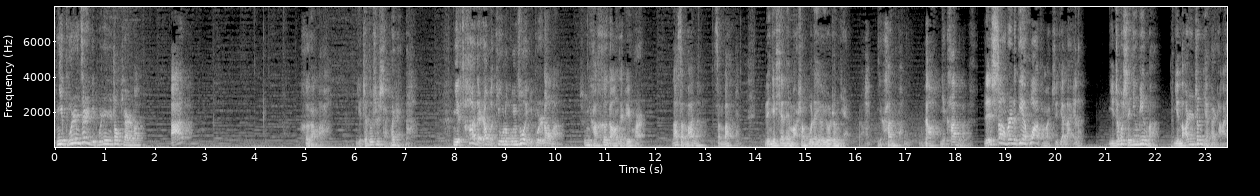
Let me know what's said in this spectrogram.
你不认字，你不认识照片吗？啊？贺刚啊，你这都是什么人呐？你差点让我丢了工作，你不知道吗？说你看贺刚在这块儿，那怎么办呢？怎么办？人家现在马上过来要要证件啊！你看着吧，啊，你看着吧，人上边的电话他妈直接来了，你这不神经病吗？你拿人证件干啥呀？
